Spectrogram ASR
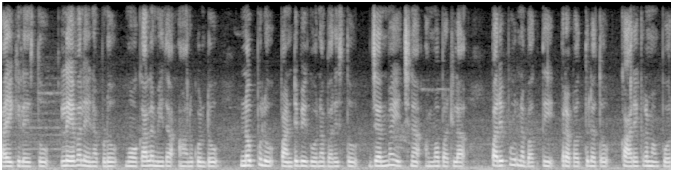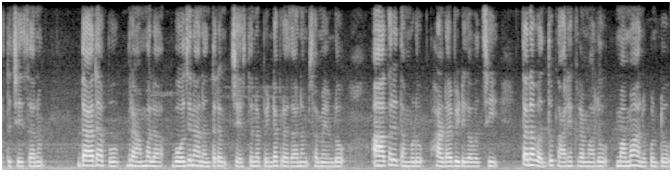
పైకి లేస్తూ లేవలేనప్పుడు మోకాల మీద ఆనుకుంటూ నొప్పులు పంటి బిగున భరిస్తూ జన్మ ఇచ్చిన అమ్మ పట్ల పరిపూర్ణ భక్తి ప్రపత్తులతో కార్యక్రమం పూర్తి చేశాను. దాదాపు బ్రాహ్మల భోజనానంతరం చేస్తున్న పిండ ప్రదానం సమయంలో ఆఖరి తమ్ముడు హడావిడిగా వచ్చి తన వంతు కార్యక్రమాలు మమ అనుకుంటూ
